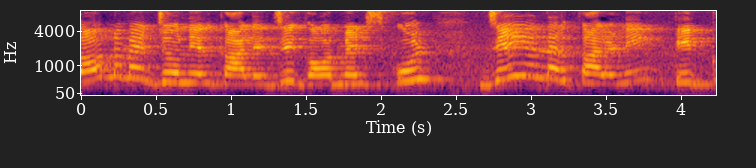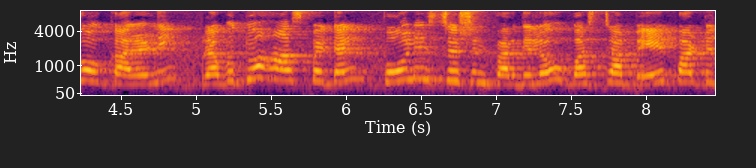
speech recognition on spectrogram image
government junior college government school JNR colony TIDCO colony ప్రభుత్వ హాస్పిటల్ పోలీస్ స్టేషన్ పరిధిలో బస్ స్టాప్ ఏర్పాటు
